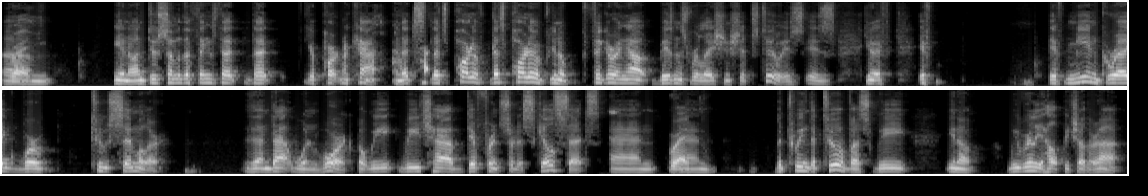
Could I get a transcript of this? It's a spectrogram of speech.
Um, right. You know, and do some of the things that that your partner can't, and that's that's part of that's part of you know figuring out business relationships too. Is is you know if if if me and Greg were too similar, then that wouldn't work. But we we each have different sort of skill sets, and right. and between the two of us, we, you know, we really help each other out.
